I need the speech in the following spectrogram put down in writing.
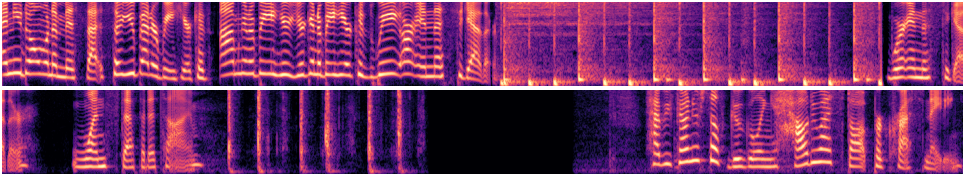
and you don't want to miss that. So you better be here because I'm going to be here. You're going to be here because we are in this together. We're in this together, one step at a time. Have you found yourself Googling, How do I stop procrastinating?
